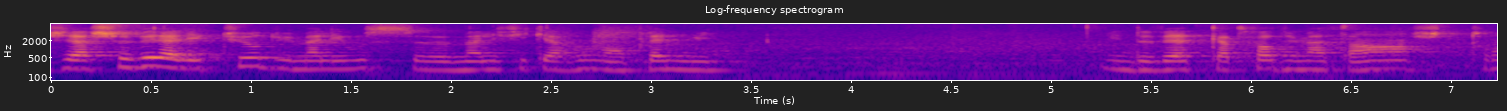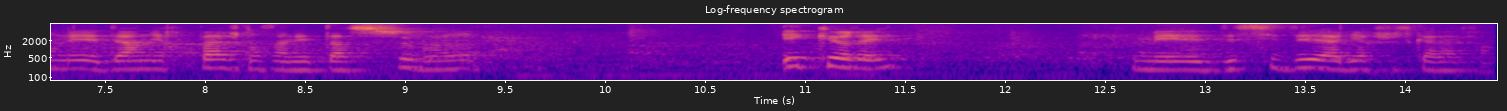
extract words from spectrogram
J'ai achevé la lecture du Maleus Maleficarum en pleine nuit. Il devait être 4 heures du matin. Je tournais les dernières pages dans un état second, écœuré, mais décidé à lire jusqu'à la fin.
